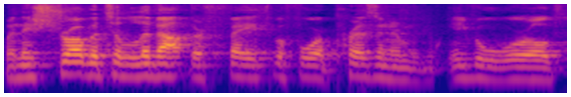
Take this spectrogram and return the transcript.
when they struggle to live out their faith before a present and evil world.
